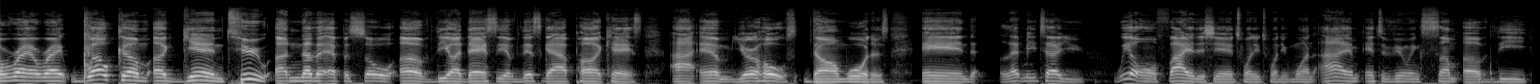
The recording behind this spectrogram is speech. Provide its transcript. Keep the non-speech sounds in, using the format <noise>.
All right, all right. Welcome again to another episode of the Audacity of This Guy podcast. I am your host, Dom Watters. And let me tell you, we are on fire this year in 2021. I am interviewing some of the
